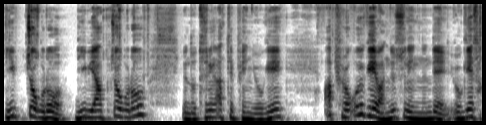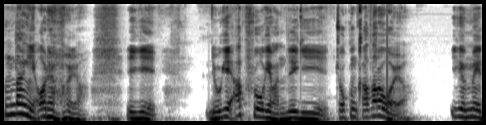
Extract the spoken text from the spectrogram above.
nib 쪽으로 nib이 앞쪽으로 로트링 아트펜 요게 앞으로 오게 만들 수는 있는데 요게 상당히 어려워요. 이게 요게 앞으로 오게 만들기 조금 까다로워요. 이게 분명히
